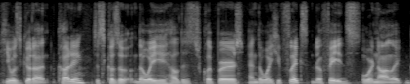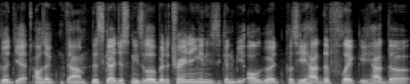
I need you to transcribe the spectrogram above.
he was good at cutting just because of the way he held his clippers and the way he flicks. The fades were not like good yet. I was like, damn, this guy just needs a little bit of training and he's gonna be all good. Cause he had the flick, he had the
